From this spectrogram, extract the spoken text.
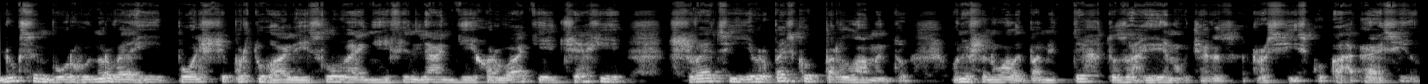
Люксембургу, Норвегії, Польщі, Португалії, Словенії, Фінляндії, Хорватії, Чехії, Швеції, Європейського парламенту. Вони вшанували пам'ять тих, хто загинув через російську агресію.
